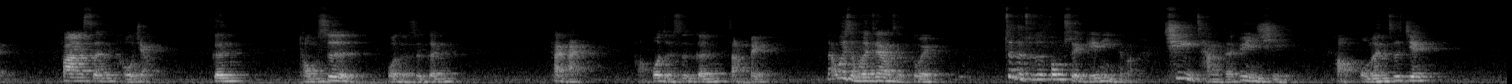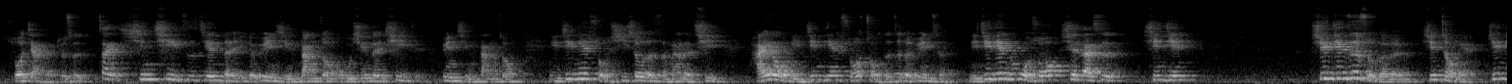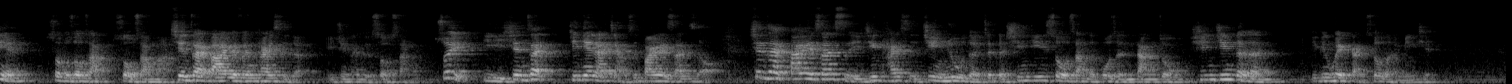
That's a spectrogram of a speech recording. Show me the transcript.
发生口角，跟同事或者是跟太太，好，或者是跟长辈。那为什么会这样子？各位，这个就是风水给你的嘛，气场的运行。好，我们之间所讲的就是在心气之间的一个运行当中，五行的气运行当中，你今天所吸收的什么样的气？还有你今天所走的这个运程，你今天如果说现在是辛金，辛金之主的人，辛丑年，今年受不受伤？受伤嘛。现在八月份开始的，已经开始受伤了。所以以现在今天来讲是八月三十哦，现在八月三十已经开始进入的这个辛金受伤的过程当中，辛金的人一定会感受的很明显。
